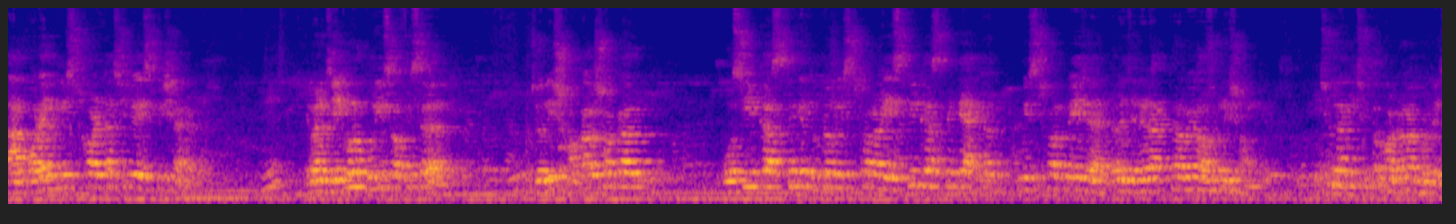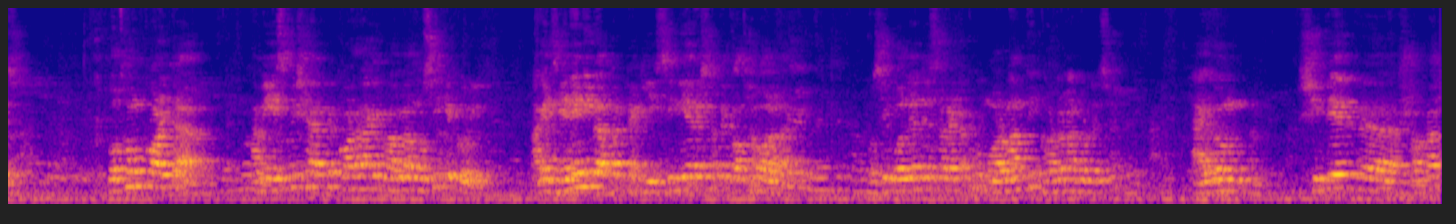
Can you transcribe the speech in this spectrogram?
তারপরের মিস কলটা ছিল এসপি সাহেব এবার যে কোনো পুলিশ অফিসার যদি সকাল সকাল ওসির কাছ থেকে দুটো মিসড কল আর এসপির কাছ থেকে একটা মিসড কল পেয়ে যায়, তাহলে জেনে রাখতে হবে অশনি সঙ্গে। কিছু না কিছু তো ঘটনা ঘটেছে। প্রথম কলটা আমি এসপি সাহেবকে করার আগে ভাবলাম ওসিকে করি। আগে জেনে নি ব্যাপারটা কি সিনিয়রের সাথে কথা বলার আগে। ওসি বললেন যে, স্যার, একটা খুব মর্মান্তিক ঘটনা ঘটেছে। একদম শীতের সকাল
